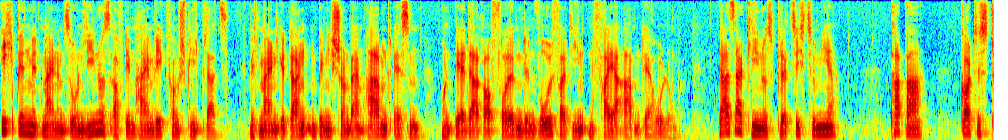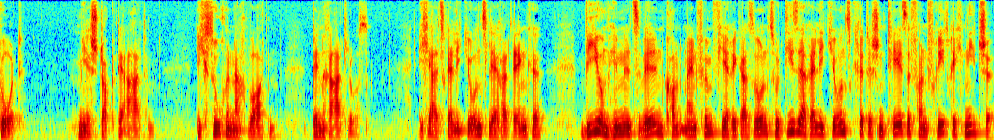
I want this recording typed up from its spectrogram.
Ich bin mit meinem Sohn Linus auf dem Heimweg vom Spielplatz. Mit meinen Gedanken bin ich schon beim Abendessen und der darauf folgenden wohlverdienten Feierabenderholung. Da sagt Linus plötzlich zu mir: Papa, Gott ist tot. Mir stockt der Atem. Ich suche nach Worten, bin ratlos. Ich als Religionslehrer denke, wie um Himmels willen kommt mein fünfjähriger Sohn zu dieser religionskritischen These von Friedrich Nietzsche?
